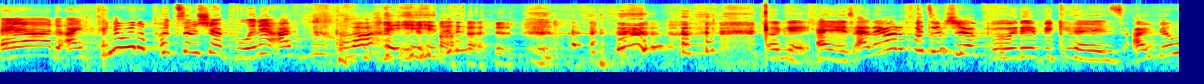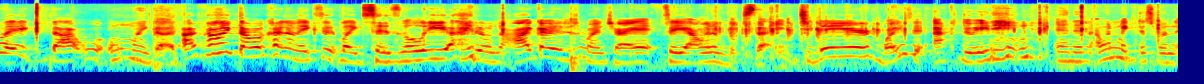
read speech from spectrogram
I think I'm gonna put some shampoo in it. I forgot. okay, anyways, I think I'm gonna put some shampoo in it because I feel like that will, oh my god. I feel like that will kind of makes it like sizzly. I don't know. I kind of just want to try it. So yeah, I'm gonna mix that into there. Why is it activating? And then I'm gonna make this one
